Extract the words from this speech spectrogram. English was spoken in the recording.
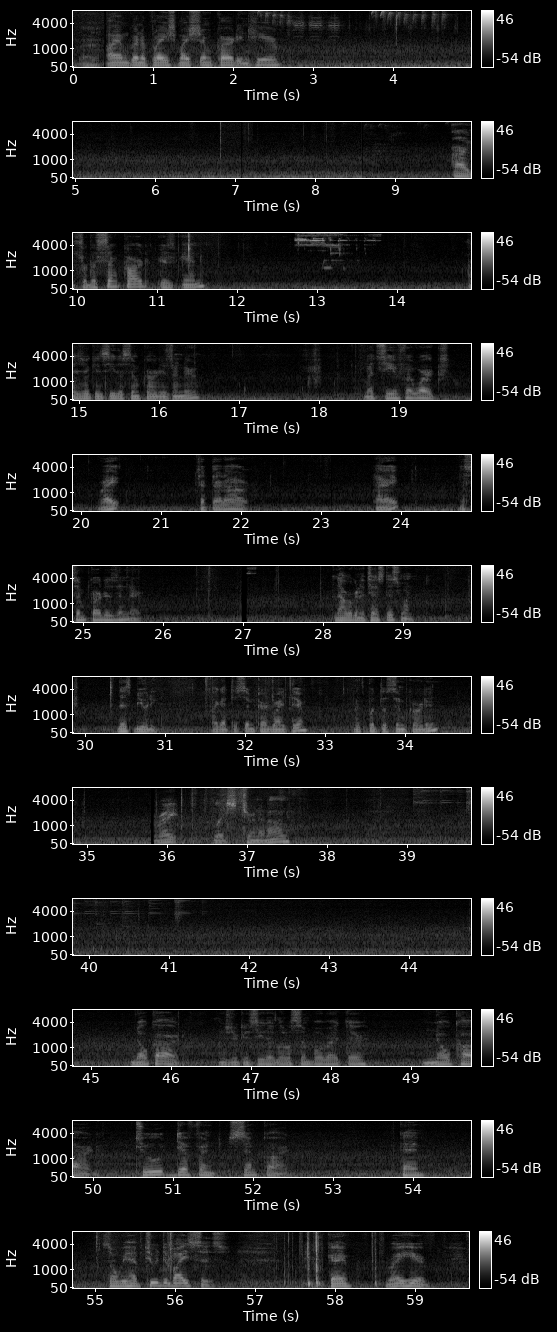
Uh, I am going to place my SIM card in here. Alright, so the SIM card is in. As you can see, the SIM card is in there. Let's see if it works. Right? Check that out. Alright? The SIM card is in there. Now we're gonna test this one. This beauty. I got the SIM card right there. Let's put the SIM card in. Right, let's turn it on. No card. As you can see that little symbol right there. No card. Two different SIM card. Okay. So we have two devices okay right here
